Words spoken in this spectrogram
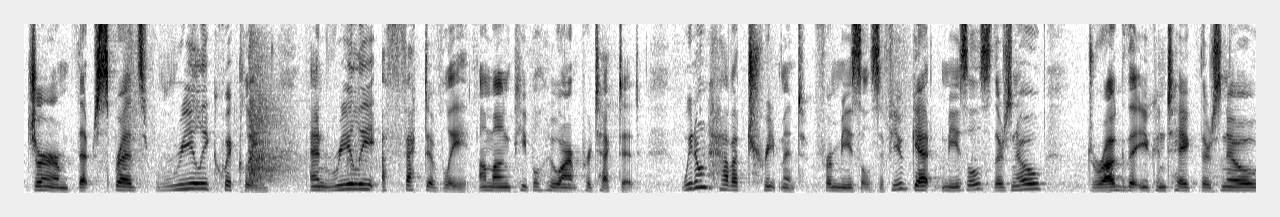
germ that spreads really quickly and really effectively among people who aren't protected. We don't have a treatment for measles. If you get measles, there's no drug that you can take, there's no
